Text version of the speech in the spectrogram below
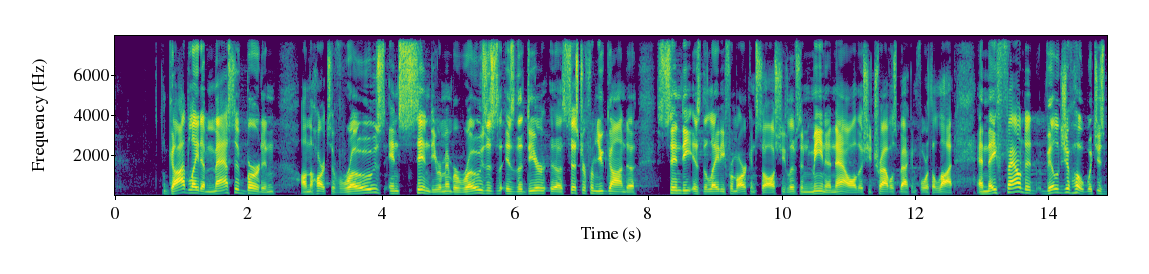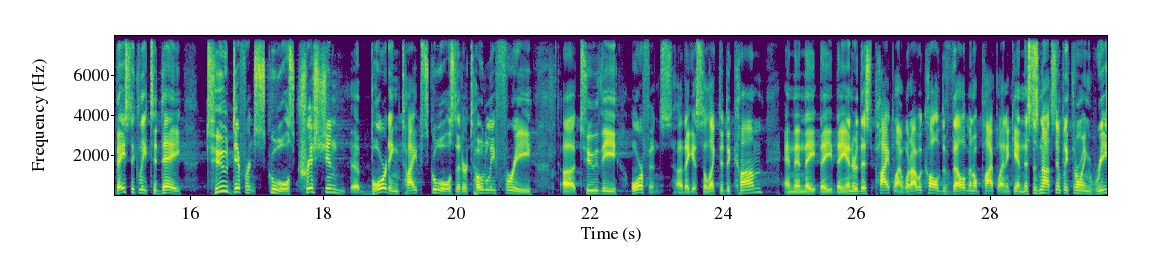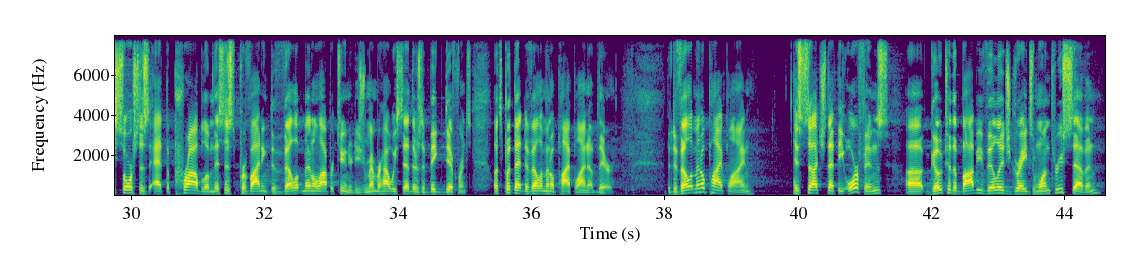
God laid a massive burden on the hearts of Rose and Cindy. Remember, Rose is, is the dear uh, sister from Uganda. Cindy is the lady from Arkansas. She lives in Mena now, although she travels back and forth a lot. And they founded Village of Hope, which is basically today two different schools, Christian uh, boarding type schools that are totally free uh, to the orphans. Uh, they get selected to come and then they, they, they enter this pipeline, what I would call a developmental pipeline. Again, this is not simply throwing resources at the problem, this is providing developmental opportunities. Remember how we said there's a big difference. Let's put that developmental pipeline up there. The developmental pipeline is such that the orphans uh, go to the Bobby Village grades one through seven,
